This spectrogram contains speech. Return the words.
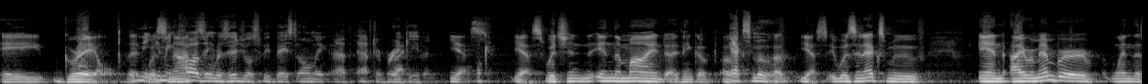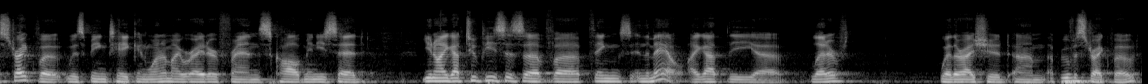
a grail that you mean, was you mean not causing residuals to be based only after break right. even. Yes. Okay. Yes, which in in the mind I think of, of X move. Of, yes, it was an X move. And I remember when the strike vote was being taken, one of my writer friends called me and he said, "You know, I got two pieces of uh, things in the mail. I got the uh, letter whether I should um, approve a strike vote,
